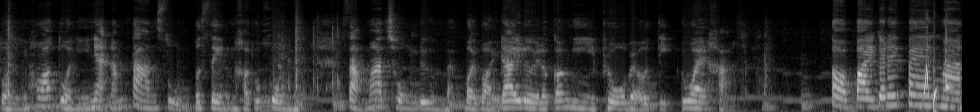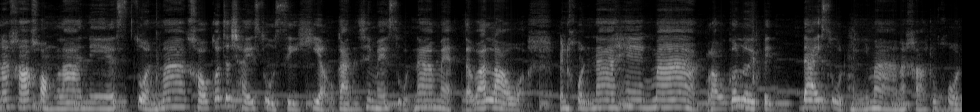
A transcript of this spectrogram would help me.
ตัวนี้ เพราะว่าตัวนี้เนี่ยน้ำตาล 0%ค่ะทุกคน สามารถชงดื่มแบบบ่อยๆ ได้เลย แล้วก็มีโปรไบโอติกด้วยค่ะ ต่อไปก็ได้แป้งมานะคะของลาเนส ส่วนมากเขาก็จะใช้สูตรสีเขียวกันใช่ไหมสูตรหน้าแมตต์แต่ว่าเราอะเป็นคนหน้าแห้งมาก เราก็เลยไปได้สูตรนี้มานะคะ ทุกคน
